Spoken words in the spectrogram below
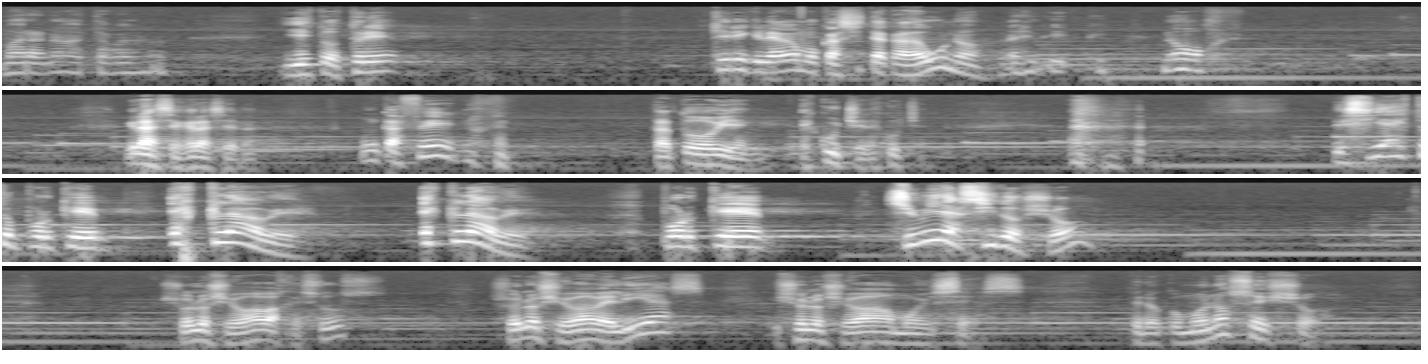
Maranata. Y estos tres, ¿quieren que le hagamos casita a cada uno? No. Gracias, gracias. ¿Un café? Está todo bien. Escuchen, escuchen. Decía esto porque es clave, es clave. Porque si hubiera sido yo, yo lo llevaba a Jesús, yo lo llevaba a Elías y yo lo llevaba a Moisés. Pero como no soy yo,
